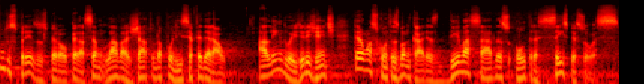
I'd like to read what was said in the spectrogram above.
um dos presos pela Operação Lava Jato da Polícia Federal. Além do ex-dirigente, terão as contas bancárias devassadas outras seis pessoas.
